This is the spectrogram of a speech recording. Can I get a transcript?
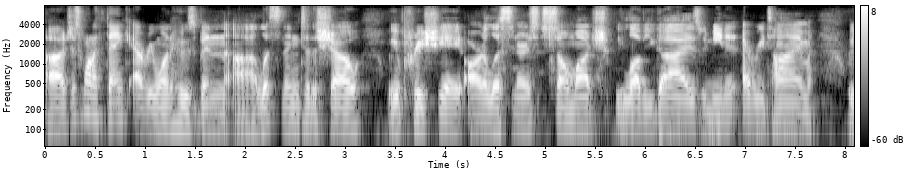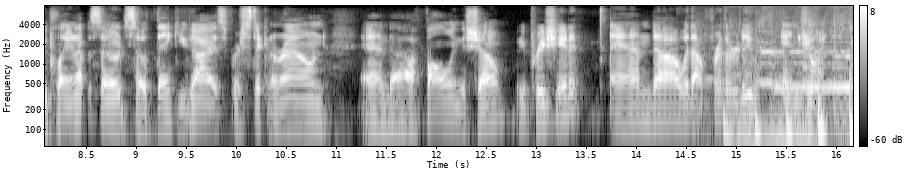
Uh, just want to thank everyone who's been uh, listening to the show. We appreciate our listeners so much. We love you guys. We mean it every time we play an episode. So thank you guys for sticking around and uh, following the show. We appreciate it. And uh, without further ado, enjoy.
